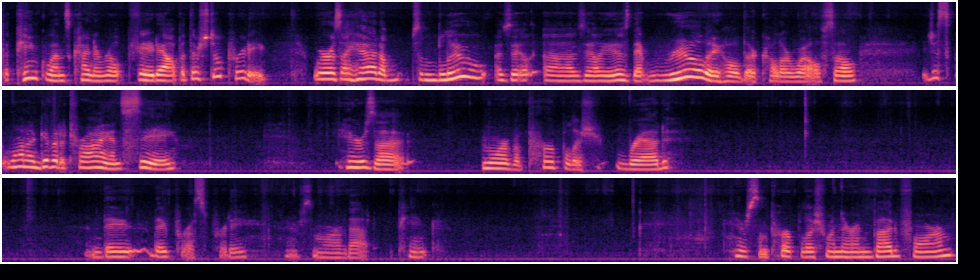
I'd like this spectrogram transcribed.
the pink ones kind of fade out, but they're still pretty. Whereas I had a, some blue azale, uh, azaleas that really hold their color well. So you just want to give it a try and see. Here's a more of a purplish red. And they, they press pretty. There's some more of that pink. Here's some purplish when they're in bud form.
